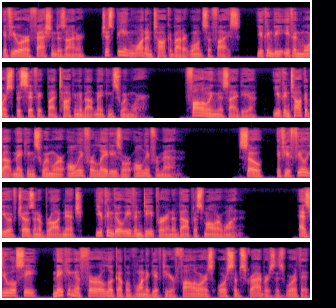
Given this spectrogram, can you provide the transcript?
if you are a fashion designer, just being one and talk about it won't suffice, you can be even more specific by talking about making swimwear. Following this idea, you can talk about making swimwear only for ladies or only for men. So, if you feel you have chosen a broad niche, you can go even deeper and adopt a smaller one. As you will see, making a thorough lookup of one to give to your followers or subscribers is worth it,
